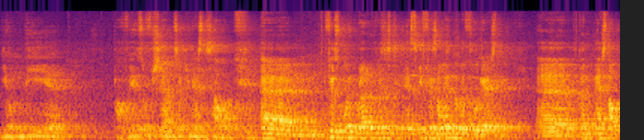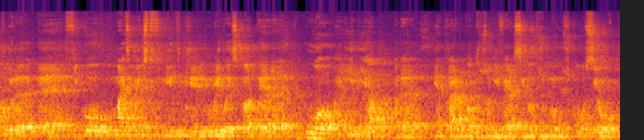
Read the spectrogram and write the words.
E um dia, talvez o vejamos aqui nesta sala. Uh, fez o Blade Runner, depois a seguir fez a Lenda da Floresta. portanto, nesta altura ficou mais ou menos definido que o Ridley Scott era o homem ideal para entrar noutros universos e noutros mundos com o seu,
